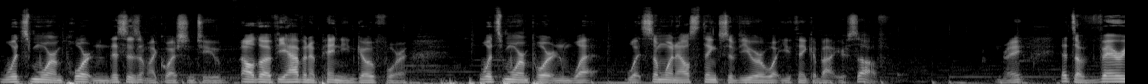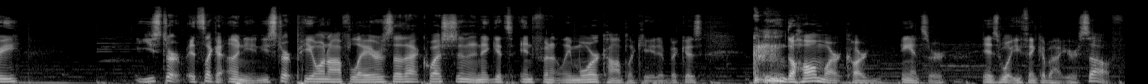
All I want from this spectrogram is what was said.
what's more important? This isn't my question to you. Although, if you have an opinion, go for it. What's more important? What what someone else thinks of you, or what you think about yourself? Right. That's a very you start it's like an onion you start peeling off layers of that question and it gets infinitely more complicated because the hallmark card answer is what you think about yourself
